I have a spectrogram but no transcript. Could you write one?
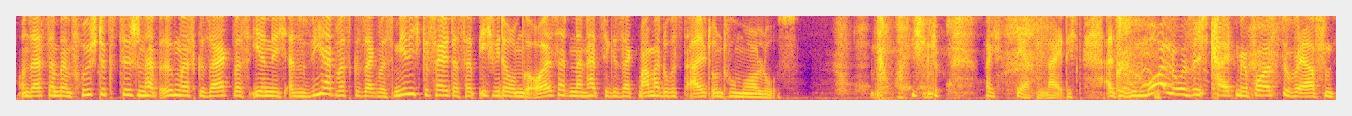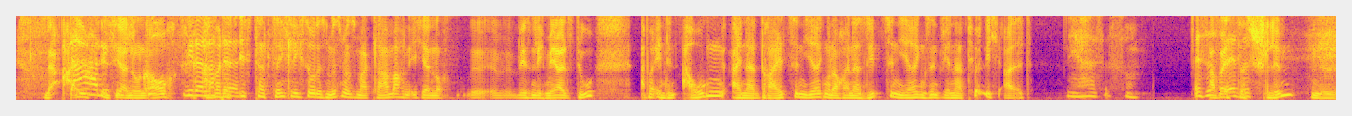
und saß dann beim Frühstückstisch und habe irgendwas gesagt, was ihr nicht, also sie hat was gesagt, was mir nicht gefällt, das habe ich wiederum geäußert und dann hat sie gesagt, Mama, du bist alt und humorlos. Da war ich, war ich sehr beleidigt. Also Humorlosigkeit mir vorzuwerfen. Na, da alt ist ja nun auch. Aber das ist tatsächlich so, das müssen wir uns mal klar machen. Ich ja noch äh, wesentlich mehr als du. Aber in den Augen einer 13-Jährigen oder auch einer 17-Jährigen sind wir natürlich alt. Ja, es ist so. Es ist, Aber ist das schlimm? Nö.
